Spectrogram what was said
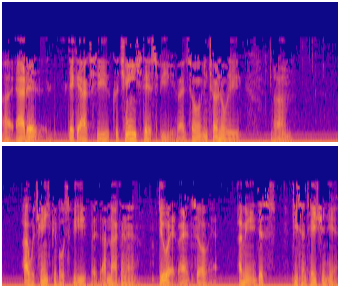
uh, at it, they can actually could change their speed, right? So internally, um, I would change people's speed, but I'm not going to do it, right? So, I mean, this presentation here,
